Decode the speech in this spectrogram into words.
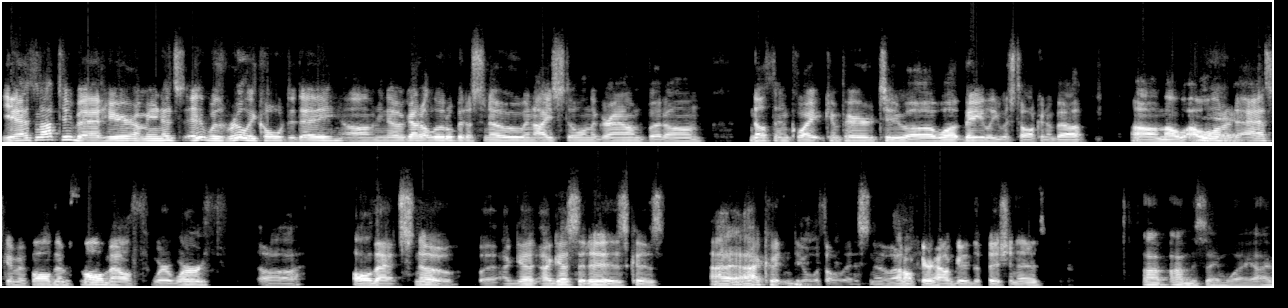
Yeah, it's not too bad here. I mean, it's it was really cold today. Um, you know, got a little bit of snow and ice still on the ground, but um, nothing quite compared to uh, what Bailey was talking about. Um, I, I wanted to ask him if all them smallmouth were worth uh all that snow, but I guess I guess it is because I I couldn't deal with all that snow. I don't care how good the fishing is. I'm, I'm the same way. I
